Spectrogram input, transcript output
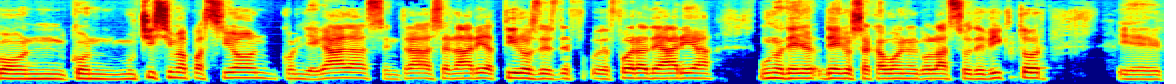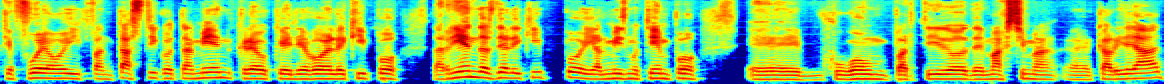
con, muchísima pasión, con llegadas, entradas al área, tiros desde fuera de área. Uno de, ellos acabó en el golazo de Víctor, eh, que fue hoy fantástico también. Creo que llevó el equipo, las riendas del equipo y al mismo tiempo eh, jugó un partido de máxima eh, calidad.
